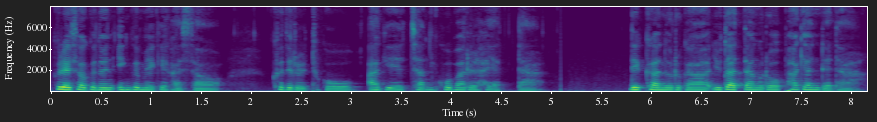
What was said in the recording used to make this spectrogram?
그래서 그는 임금에게 가서 그들을 두고 아기에 찬 고발을 하였다. 니카노르가 유다 땅으로 파견되다.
